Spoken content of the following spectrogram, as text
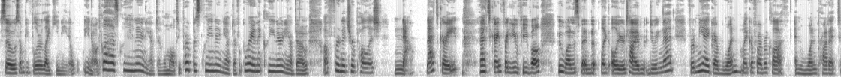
So some people are like, you need a you know a glass cleaner, and you have to have a multi-purpose cleaner, and you have to have a granite cleaner, and you have to have a furniture polish. Now that's great. That's great for you people who want to spend like all your time doing that. For me, I grab one microfiber cloth and one product.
